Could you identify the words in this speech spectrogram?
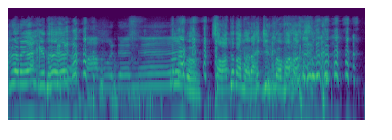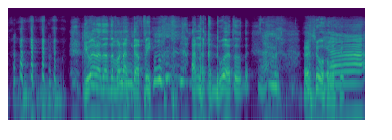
benar ya gitu. Bapakmu denger. Sholatnya tambah rajin bapak langsung. Gimana tante menanggapi anak kedua tuh? Aduh. Ya,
